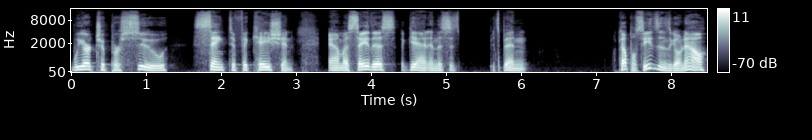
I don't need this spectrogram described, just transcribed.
we are to pursue sanctification. And I'm gonna say this again, and this is it's been a couple seasons ago now,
